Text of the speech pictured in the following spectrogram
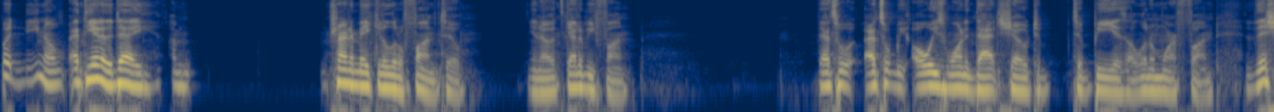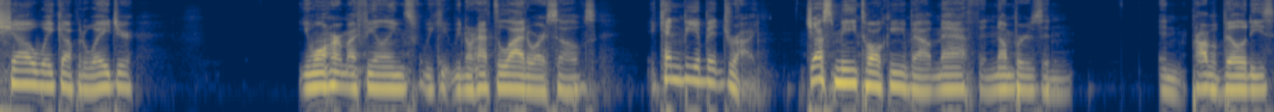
But, you know, at the end of the day, I'm trying to make it a little fun too. You know, it's got to be fun. That's what that's what we always wanted that show to to be is a little more fun. This show, Wake Up and Wager, you won't hurt my feelings. We can, we don't have to lie to ourselves. It can be a bit dry. Just me talking about math and numbers and and probabilities.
